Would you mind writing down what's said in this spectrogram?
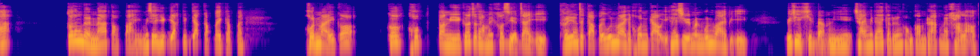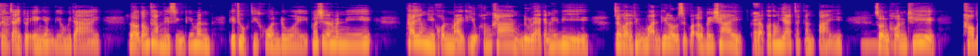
ละ ก็ต้องเดินหน้าต่อไป ไม่ใช่ยึกยักยึกยักกลับไปกลับไป คนใหม่ก็ก็คบตอนนี้ก็จะทำให้เขาเสียใจอีกค่ะแล้วยังจะกลับไปวุ่นวายกับคนเก่าอีกให้ชีวิตมันวุ่นวายไปอีก วิธีคิดแบบนี้ใช้ไม่ได้กับเรื่องของความรักนะคะ เราเอาแต่ใจตัวเองอย่างเดียวไม่ได้ เราต้องทำในสิ่งที่มันที่ถูกที่ควรด้วย เพราะฉะนั้นวันนี้ ถ้ายังมีคนใหม่ที่อยู่ข้างๆ ดูแลกันให้ดีจนกว่าจะถึงวันที่เรารู้สึกว่าเออไม่ใช่ค่ะแล้วก็ต้องแยกจากกันไป ส่วนคนที่เขาไป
